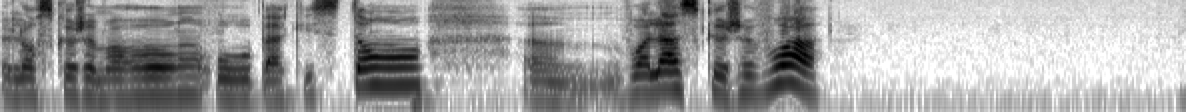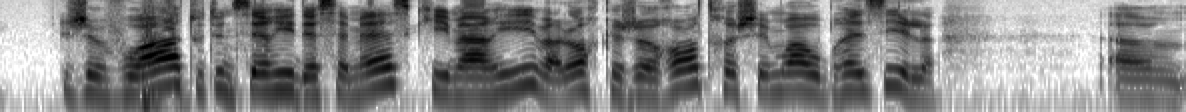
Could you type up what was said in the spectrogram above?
Lorsque je me rends au Pakistan, euh, voilà ce que je vois. Je vois toute une série d'SMS qui m'arrivent alors que je rentre chez moi au Brésil. Euh,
